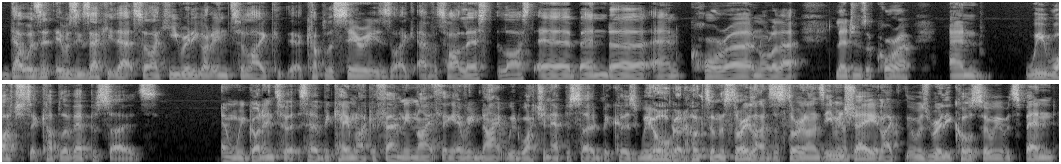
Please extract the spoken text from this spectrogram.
that was it. It was exactly that. So like he really got into like a couple of series like Avatar Last, Last Airbender and Korra and all of that, Legends of Korra. And we watched a couple of episodes and we got into it. So it became like a family night thing. Every night we'd watch an episode because we all got hooked on the storylines. The storylines, even Shay, like it was really cool. So we would spend,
